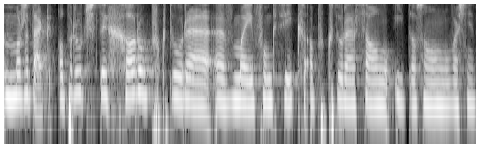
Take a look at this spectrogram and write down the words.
Może tak, oprócz tych chorób, które e, w mojej funkcji, które są i to są właśnie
